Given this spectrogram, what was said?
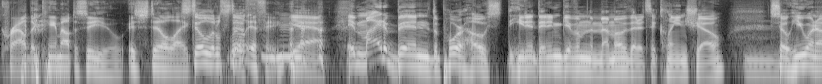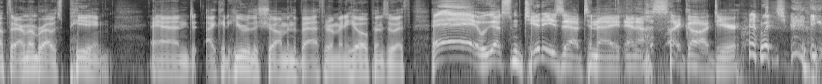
crowd that came out to see you is still like Still a little stiff. iffy? Mm-hmm. yeah, it might have been the poor host. He didn't. They didn't give him the memo that it's a clean show. Mm. So he went up there. I remember I was peeing. And I could hear the show. I'm in the bathroom, and he opens with, "Hey, we got some titties out tonight." And I was like, "Oh dear." Which, e-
